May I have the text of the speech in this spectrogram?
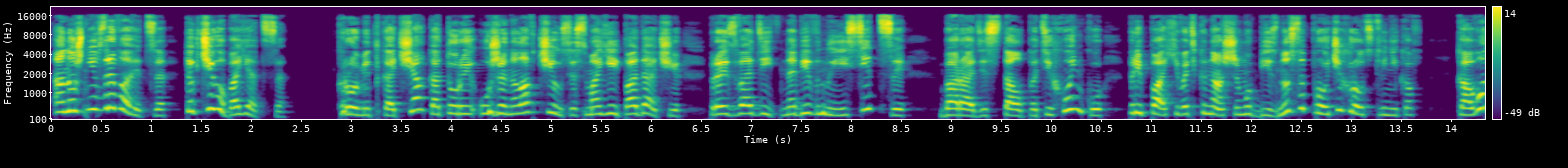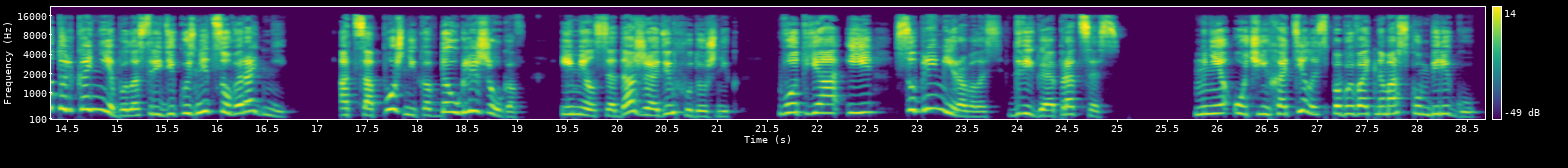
Оно ж не взрывается, так чего бояться? Кроме ткача, который уже наловчился с моей подачи производить набивные ситцы, Баради стал потихоньку припахивать к нашему бизнесу прочих родственников. Кого только не было среди кузнецовой родни. От сапожников до углежогов. Имелся даже один художник. Вот я и сублимировалась, двигая процесс. Мне очень хотелось побывать на морском берегу.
